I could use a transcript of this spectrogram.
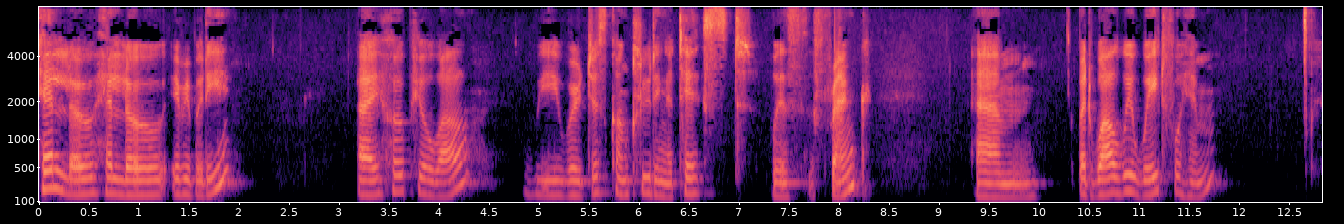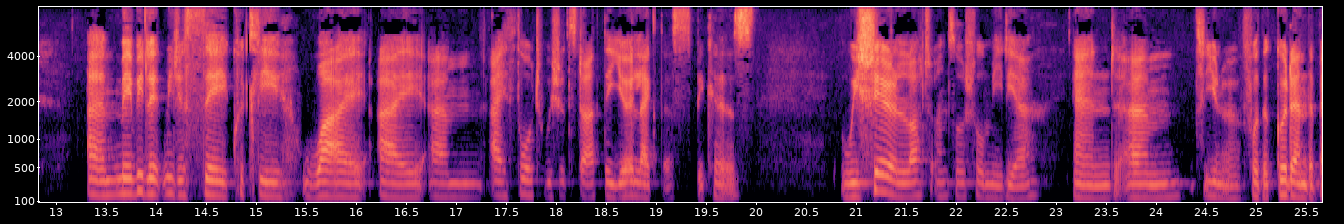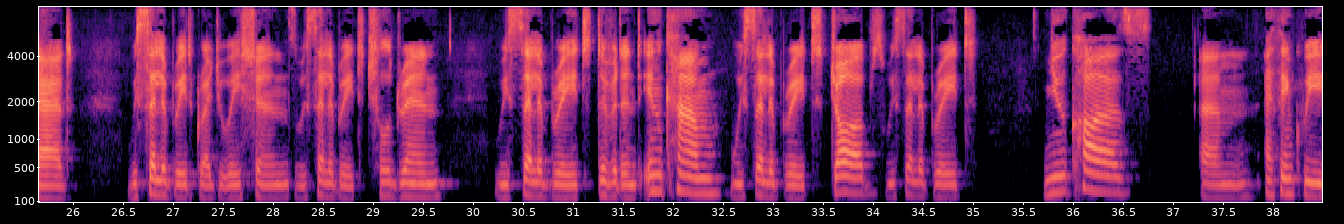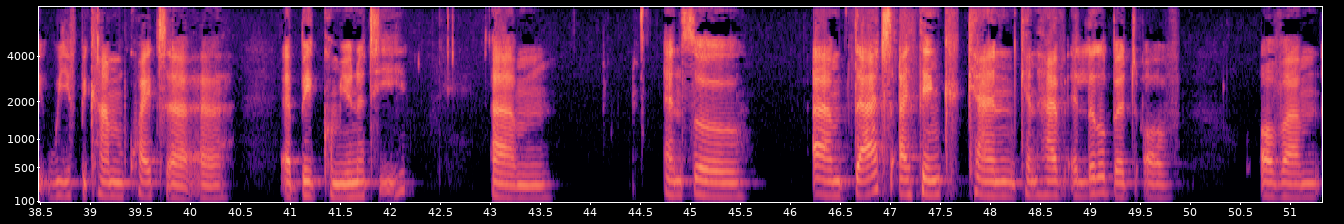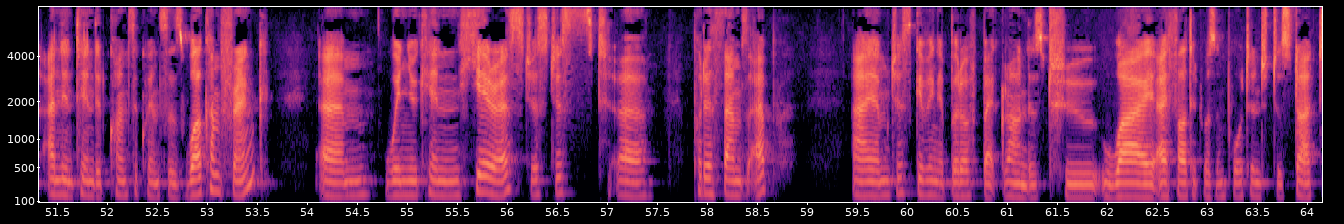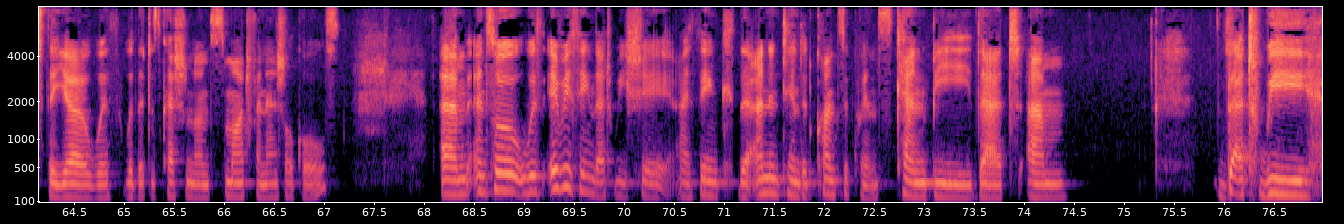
Hello, hello, everybody. I hope you're well. We were just concluding a text with Frank. Um, but while we wait for him, um, maybe let me just say quickly why I, um, I thought we should start the year like this because we share a lot on social media and, um, you know, for the good and the bad. We celebrate graduations, we celebrate children, we celebrate dividend income, we celebrate jobs, we celebrate new cars. Um, I think we, we've become quite a, a, a big community. Um, and so um, that I think can can have a little bit of of um, unintended consequences. Welcome, Frank. Um, when you can hear us, just just uh, put a thumbs up. I am just giving a bit of background as to why I felt it was important to start the year with with a discussion on smart financial goals. Um, and so, with everything that we share, I think the unintended consequence can be that um, that we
